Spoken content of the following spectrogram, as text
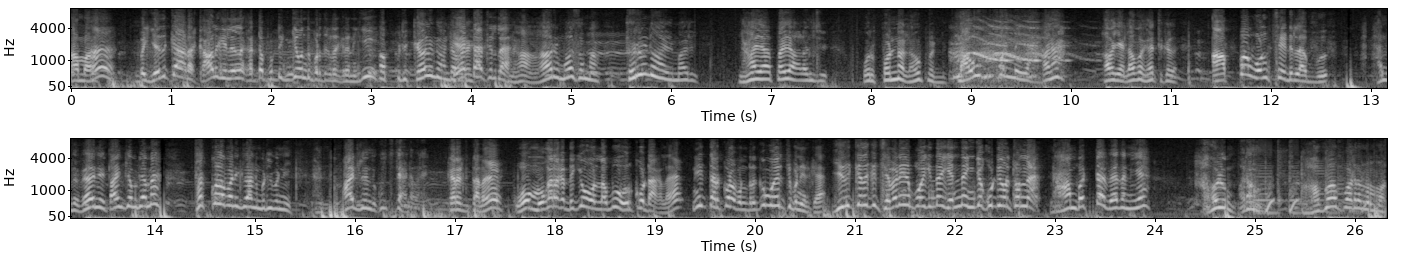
ஆமா இப்ப எதுக்காட காலுகையில எல்லாம் கட்டப்பட்டு இங்க வந்து படுத்து கிடக்குற நீ? அப்படி கேளுங்க. கேட்டாச்சுல்ல? நான் ஆறு மாசமா தெருநாய் மாதிரி நாயா பைய அலைஞ்சு ஒரு பொண்ணை லவ் பண்ணு லவ் பண்ணையா? ஆனா அவன் லவ் ஏத்துக்கல. அப்ப ஒன் சைடு லவ் அந்த வேலையை தாங்கிக்க முடியாம தற்கொலை பண்ணிக்கலாம்னு முடிவு பண்ணி மாட்டில இருந்து குதிச்சுட்டாண்டவரே கரெக்ட் தானே? உன் முகர கட்டிக்கும் உன் லவ் ஒர்க் அவுட் ஆகல. நீ தற்கொலை பண்றதுக்கு முயற்சி பண்ணிருக்க. இதுக்கு எதுக்கு செவனையும் போய்க்கிட்டா என்ன இங்க கூட்டி வர சொன்ன? நான் பட்ட வேதனைய அவளும் அவ படணுமா?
